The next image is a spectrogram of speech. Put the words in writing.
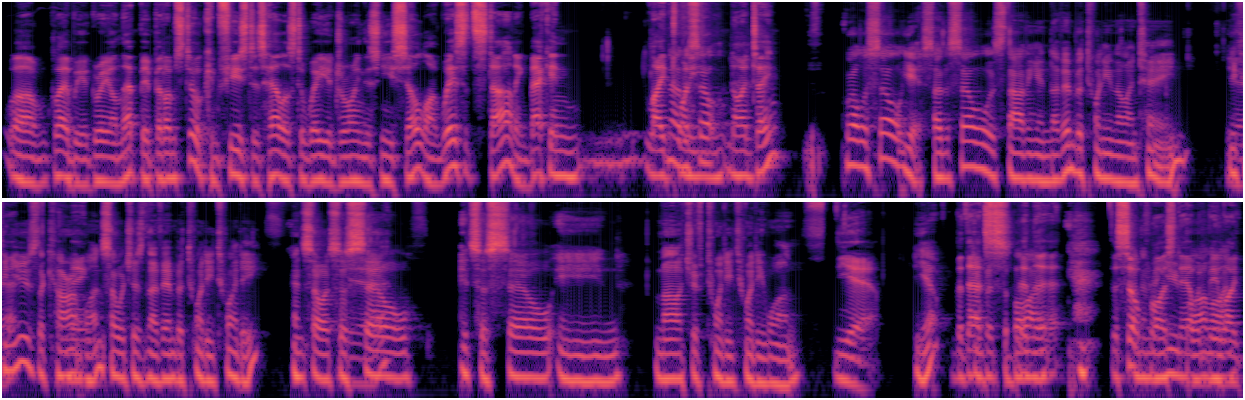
Well, I'm glad we agree on that bit, but I'm still confused as hell as to where you're drawing this new sell line. Where's it starting? Back in late No, 2019? Well, the sell, yes. So the sell is starting in November 2019. You can use the current then- one, so which is November 2020, and so it's a Yeah. sell. It's a sell in March of 2021. Yeah. Yep. But that's the buy. the, the sell then the price now would be line. like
